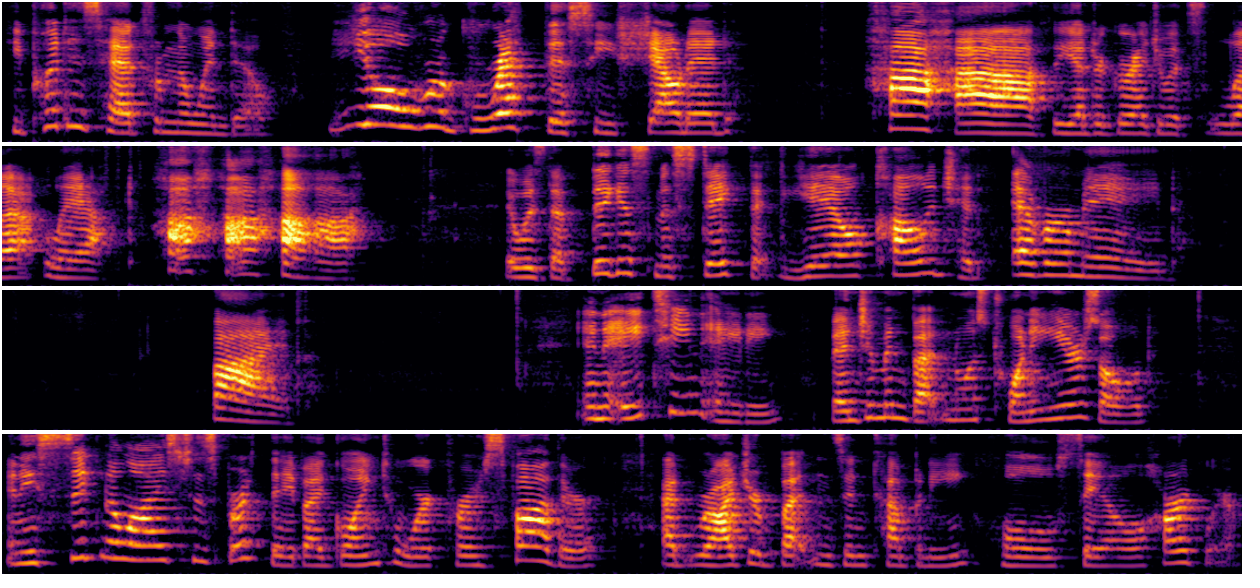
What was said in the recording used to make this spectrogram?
he put his head from the window You'll regret this, he shouted. Ha ha, the undergraduates la- laughed. Ha ha ha. It was the biggest mistake that Yale College had ever made. 5. In 1880, Benjamin Button was 20 years old, and he signalized his birthday by going to work for his father at Roger Buttons and Company Wholesale Hardware.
